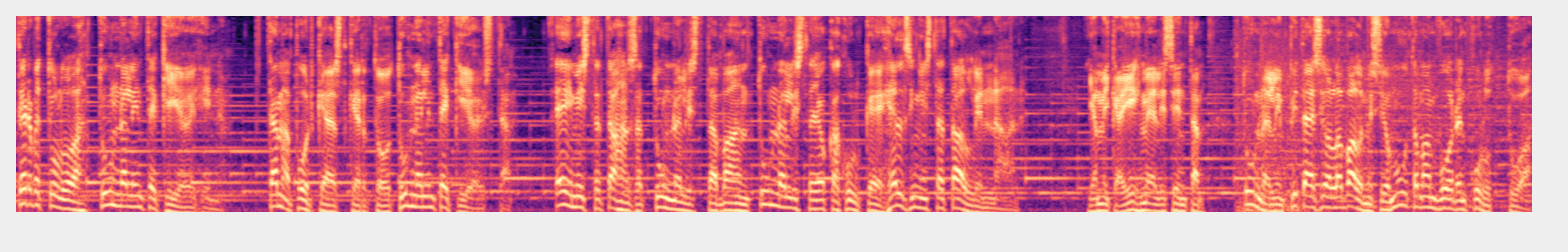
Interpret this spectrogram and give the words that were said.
Tervetuloa Tunnelin tekijöihin. Tämä podcast kertoo tunnelin tekijöistä. Ei mistä tahansa tunnelista, vaan tunnelista, joka kulkee Helsingistä Tallinnaan. Ja mikä ihmeellisintä, tunnelin pitäisi olla valmis jo muutaman vuoden kuluttua.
